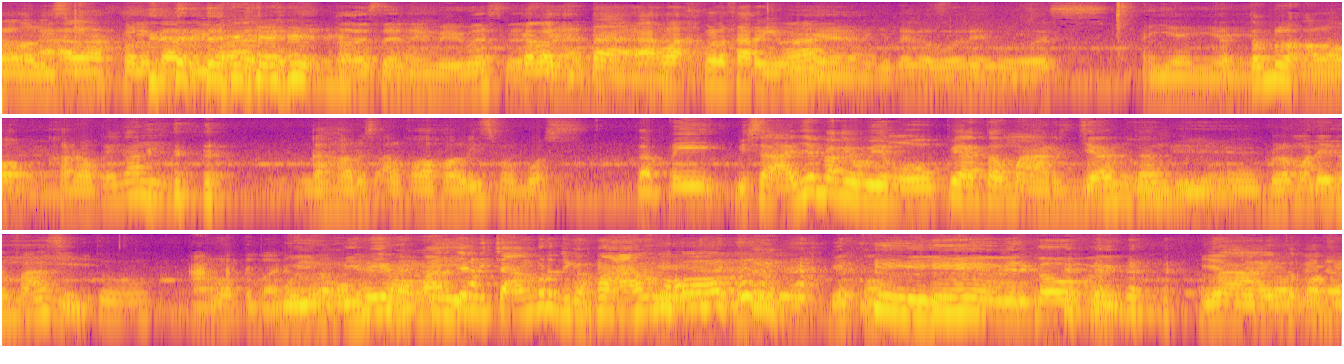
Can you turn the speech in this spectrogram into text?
alkoholis. Alakul karimah. kawasan yang bebas Kalau kita ada. alakul karimah. iya kita nggak boleh bos Iya iya. Tetep lah kalau karaoke kan nggak harus alkoholis mah bos. Tapi Bisa aja pakai buyung upi atau marjan kan. iya. Belum ada inovasi tuh. Anget tuh badan. buyung ubi sama marjan dicampur juga mabok. biar kopi Iya, bir kopi. Iya, nah, bir itu kopi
